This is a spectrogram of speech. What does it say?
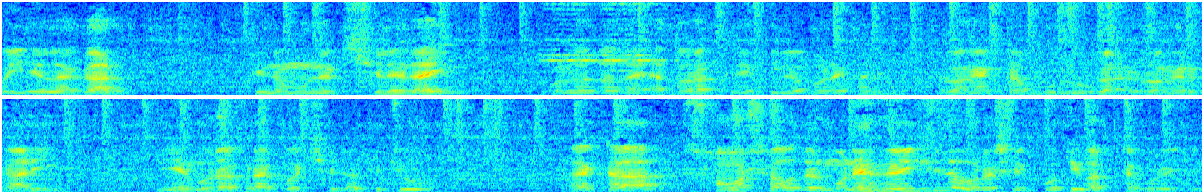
ওই এলাকার তৃণমূলের ছেলেরাই বলল, দাদা, এত রাত্রে কী ব্যাপার এখানে? এবং একটা ব্লু রঙের গাড়ি নিয়ে ঘোরাফেরা করছিল। কিছু একটা সমস্যা ওদের মনে হয়েছিল, ওরা সেই প্রতিবাদটা করেছিল।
